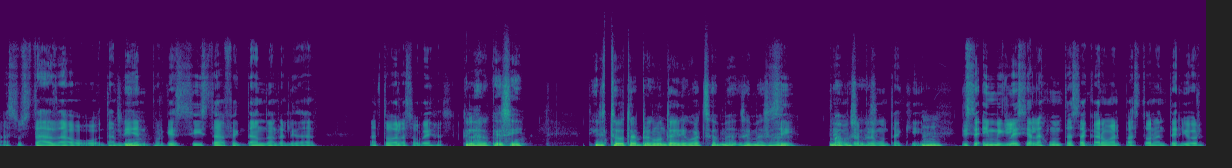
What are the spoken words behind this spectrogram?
asustada o, también, porque sí está afectando en realidad a todas las ovejas. Claro que sí. ¿Tienes otra pregunta ahí de WhatsApp? sí, Vamos otra pregunta aquí. Dice, en mi iglesia la junta sacaron al pastor anterior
